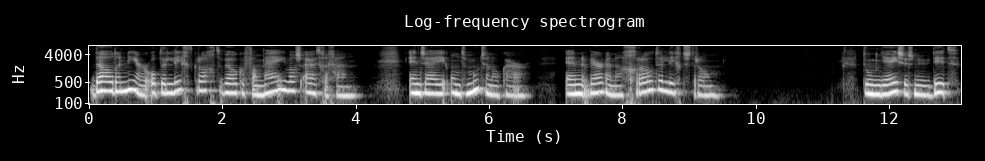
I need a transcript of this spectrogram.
daalde neer op de lichtkracht welke van mij was uitgegaan. En zij ontmoetten elkaar en werden een grote lichtstroom. Toen Jezus nu dit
